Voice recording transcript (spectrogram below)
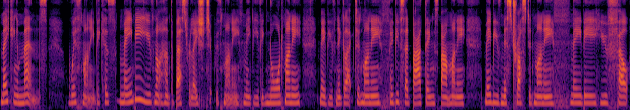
making amends with money because maybe you've not had the best relationship with money. Maybe you've ignored money. Maybe you've neglected money. Maybe you've said bad things about money. Maybe you've mistrusted money. Maybe you've felt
